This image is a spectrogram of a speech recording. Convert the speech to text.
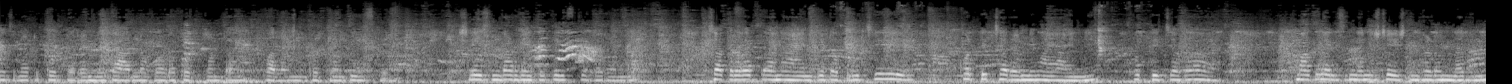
వచ్చినట్టు కొట్టారండి. దారిలో కూడా కొట్టుకుంటాను పొలం కొట్టుకొని తీసుకెళ్ళి స్టేషన్ కాడికి అయితే తీసుకెళ్ళారండి. చక్రవర్తి అని ఆయనకి డబ్బులు ఇచ్చి కొట్టించారండి మా ఆయన్ని. కొట్టించాక మాకు తెలిసిందండి స్టేషన్ కాడ ఉన్నారని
